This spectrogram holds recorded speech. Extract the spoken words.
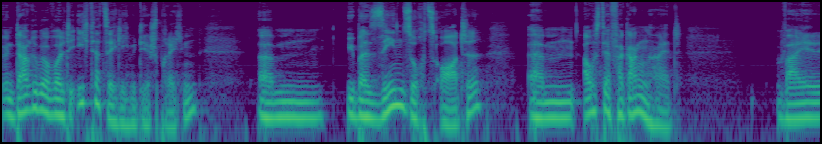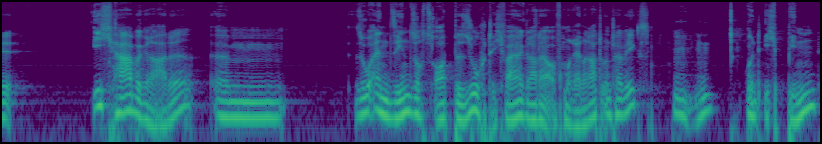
und darüber wollte ich tatsächlich mit dir sprechen, ähm, über Sehnsuchtsorte ähm, aus der Vergangenheit. Weil ich habe gerade ähm, so einen Sehnsuchtsort besucht. Ich war ja gerade auf dem Rennrad unterwegs und ich bin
